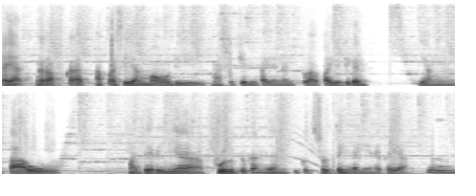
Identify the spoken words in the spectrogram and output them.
kayak nge-rough cut apa sih yang mau dimasukin tayangan itu apa. Jadi kan yang tahu materinya full itu kan yang ikut syuting kan ya kayak Mm-mm.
